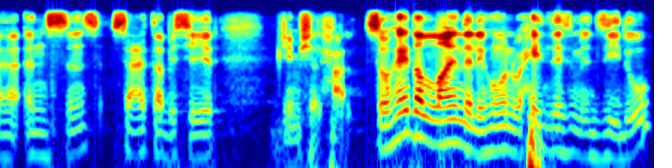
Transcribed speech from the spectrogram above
instance ساعتها بصير بيمشي الحال. so so هيدا ال line اللي هون الوحيد لازم تزيدوه.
